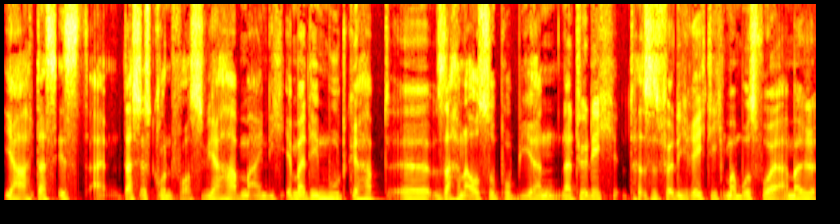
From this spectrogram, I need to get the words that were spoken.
Ja, das ist, das ist Grundfos. Wir haben eigentlich immer den Mut gehabt, äh, Sachen auszuprobieren. Natürlich, das ist völlig richtig. Man muss vorher einmal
